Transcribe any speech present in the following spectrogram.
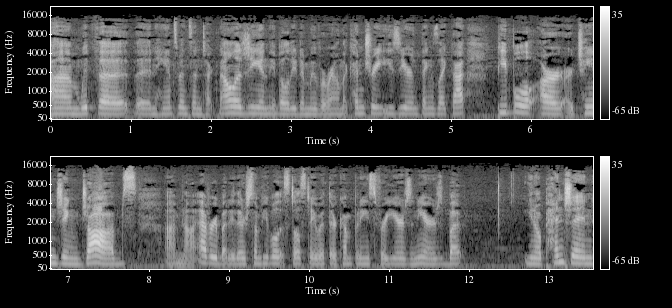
Um, with the, the enhancements in technology and the ability to move around the country easier and things like that, people are, are changing jobs. Um, not everybody. There's some people that still stay with their companies for years and years, but you know, pension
